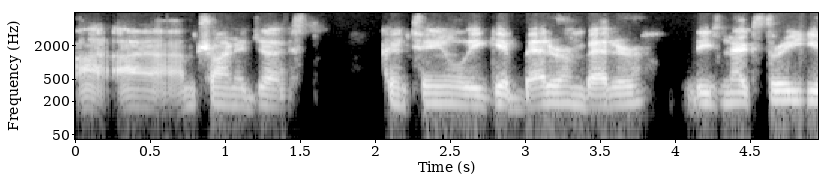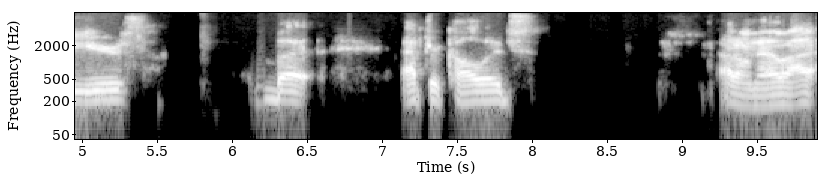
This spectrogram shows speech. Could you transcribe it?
I, I, I'm trying to just continually get better and better these next three years. But after college, I don't know. I,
